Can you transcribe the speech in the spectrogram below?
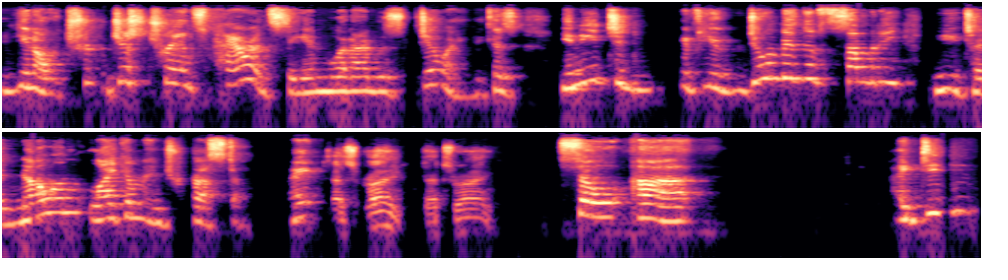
you know, tr- just transparency in what I was doing. Because you need to, if you're doing business with somebody, you need to know them, like them, and trust them, right? That's right. That's right. so uh i didn't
